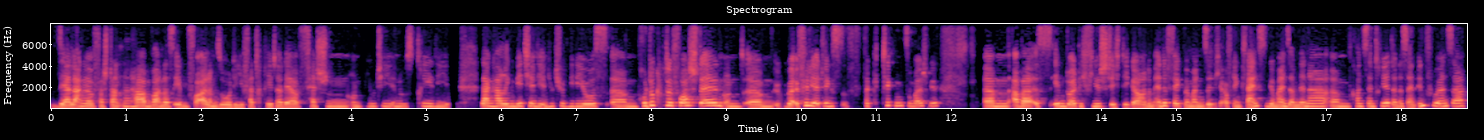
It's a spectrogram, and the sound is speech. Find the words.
sehr lange verstanden haben, waren das eben vor allem so die Vertreter der Fashion- und Beauty-Industrie, die langhaarigen Mädchen, die in YouTube-Videos ähm, Produkte vorstellen und ähm, über Affiliate-Links verticken zum Beispiel. Ähm, aber es ist eben deutlich vielschichtiger. Und im Endeffekt, wenn man sich auf den kleinsten gemeinsamen Nenner ähm, konzentriert, dann ist ein Influencer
